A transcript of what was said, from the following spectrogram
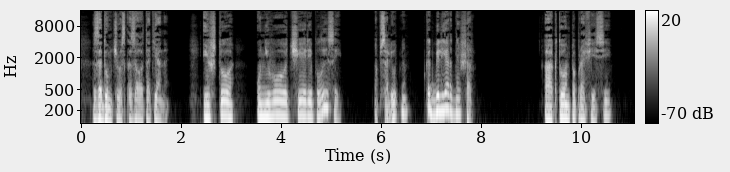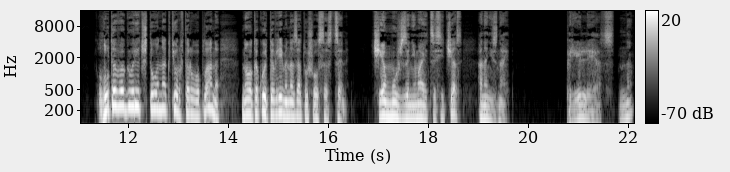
— задумчиво сказала Татьяна. — И что, у него череп лысый? — Абсолютно, как бильярдный шар. — А кто он по профессии? Лутова говорит, что он актер второго плана, но какое-то время назад ушел со сцены. Чем муж занимается сейчас, она не знает. — Прелестно.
